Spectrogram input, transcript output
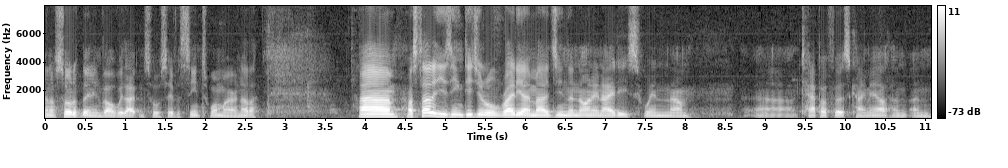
And I've sort of been involved with open source ever since, one way or another. Um, I started using digital radio modes in the 1980s when um, uh, TAPR first came out and, and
